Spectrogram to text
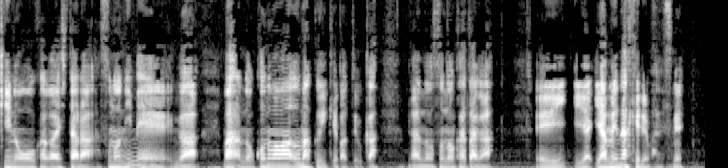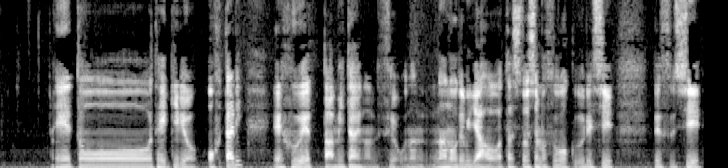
昨日お伺いしたら、その2名が、まあ、あの、このままうまくいけばというか、あの、その方が、えー、や、やめなければですね、えっ、ー、と、定期料、お二人、え増えたみたいなんですよ。な、なので、いや、私としてもすごく嬉しいですし、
